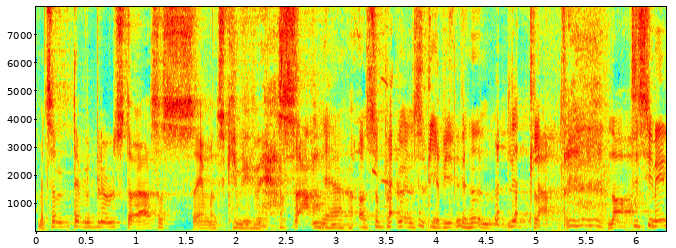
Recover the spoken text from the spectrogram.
Men så, da vi blev lidt større, så sagde man, skal vi være sammen? Ja, og så begyndte det i virkeligheden lidt klamt. Nå, det men,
